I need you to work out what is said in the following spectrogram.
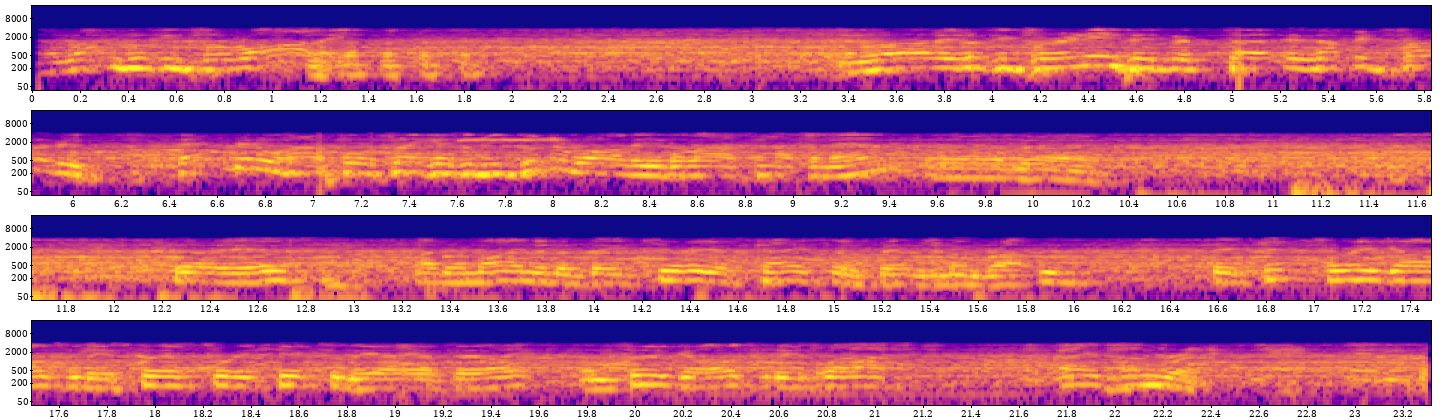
Rutten looking for Riley. and Riley looking for anything that uh, is up in front of him. That middle half forward flank hasn't been good to Riley in the last half an hour. Oh, no. There he is. I'm reminded of the curious case of Benjamin Brutton. He kicked three goals with his first three kicks in the AFL and two goals with his last 800.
